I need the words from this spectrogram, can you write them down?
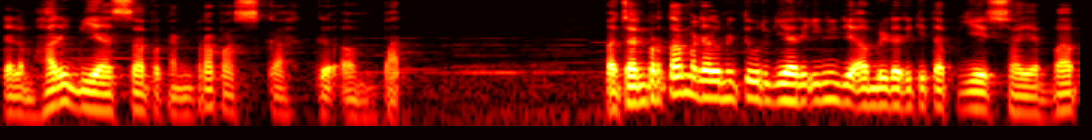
dalam hari biasa Pekan Prapaskah keempat. Bacaan pertama dalam liturgi hari ini diambil dari kitab Yesaya bab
